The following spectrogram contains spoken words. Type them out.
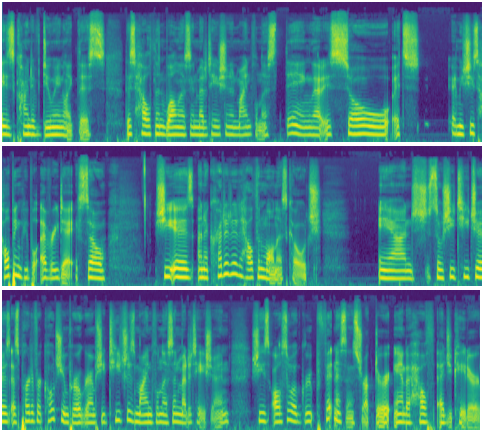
is kind of doing like this this health and wellness and meditation and mindfulness thing that is so it's I mean she's helping people every day. So she is an accredited health and wellness coach and so she teaches as part of her coaching program she teaches mindfulness and meditation she's also a group fitness instructor and a health educator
